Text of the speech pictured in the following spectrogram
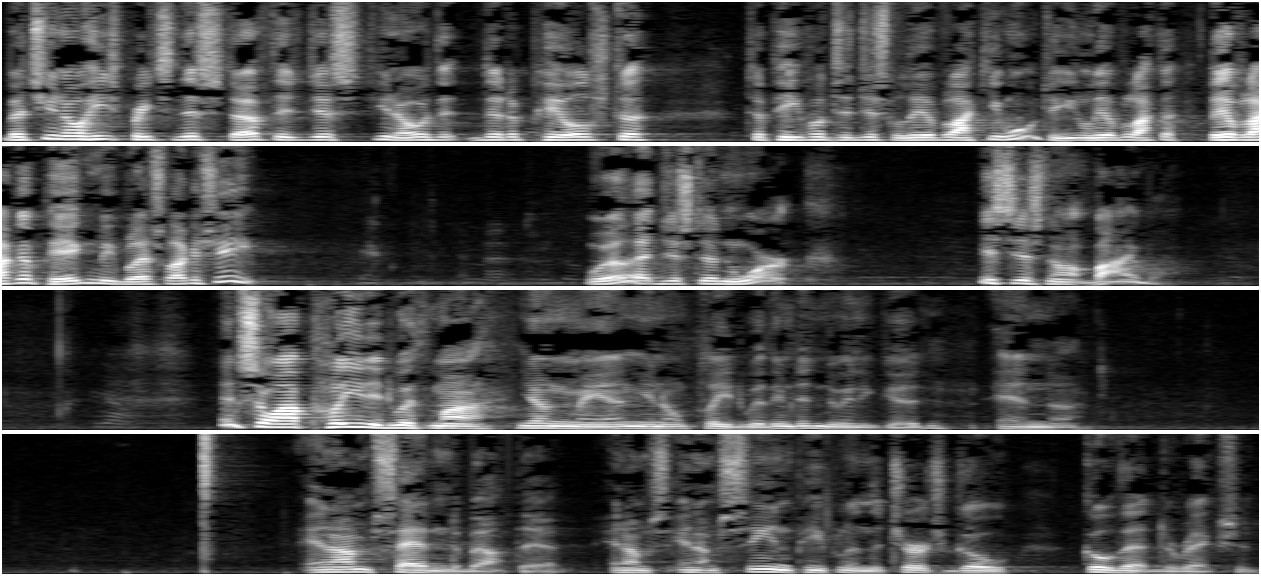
But you know, he's preaching this stuff that just, you know, that, that appeals to, to people to just live like you want to. You can live like a, live like a pig and be blessed like a sheep. Well, that just doesn't work. It's just not Bible. And so I pleaded with my young man, you know, pleaded with him, didn't do any good. And, uh, and I'm saddened about that. And I'm, and I'm seeing people in the church go, go that direction.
